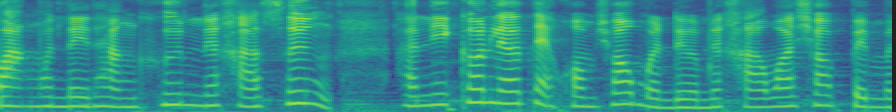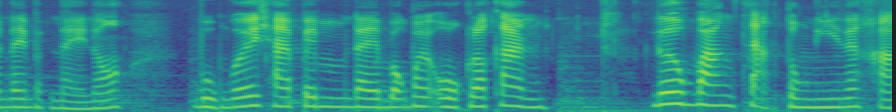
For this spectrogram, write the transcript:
วางบันไดทางขึ้นนะคะ ซึ่งอันนี้ก็แล้วแต่ความชอบเหมือนเดิมนะคะ ว่าชอบเป็นบันไดแบบไหนเนาะบุ๋มก็จะใช้เป็นบันไดบล็อกไมโอกแล้วกันเริ่มวางจากตรงนี้นะคะ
